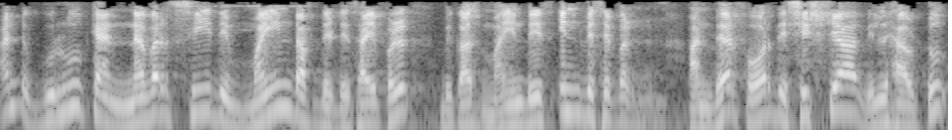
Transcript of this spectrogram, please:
And the Guru can never see the mind of the disciple because mind is invisible. And therefore the Shishya will have to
